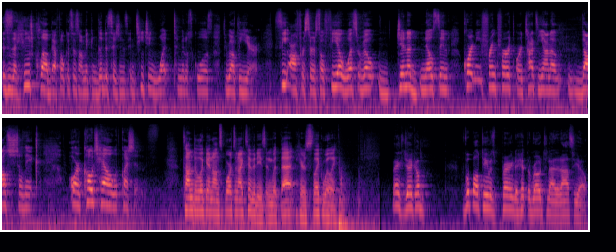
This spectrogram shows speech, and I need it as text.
This is a huge club that focuses on making good decisions and teaching what to middle schools throughout the year. See Officer Sophia Westervelt, Jenna Nelson, Courtney Frankfurt, or Tatiana Valshovic, or Coach Hell with questions. Time to look in on sports and activities, and with that, here's Slick Willie. Thanks, Jacob. The football team is preparing to hit the road tonight at Osseo.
